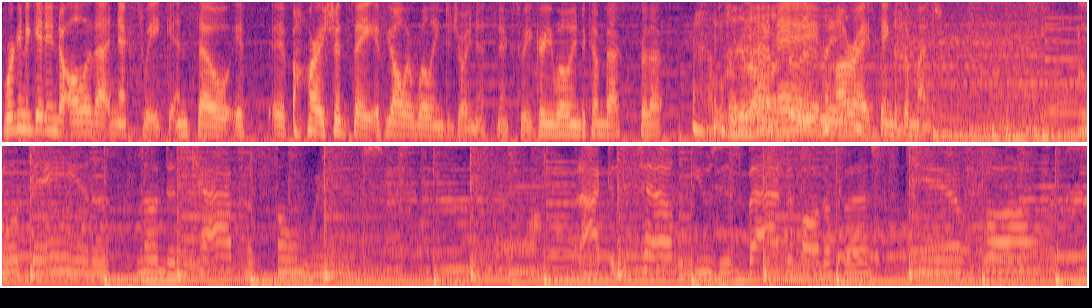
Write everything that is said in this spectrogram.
we're going to get into all of that next week. And so, if, if, or I should say, if y'all are willing to join us next week, are you willing to come back for that? Bring it on. Hey, all right. Thanks so much. Cold day in a London cab, her phone rings. But I can tell the news is bad before the first tear falls.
